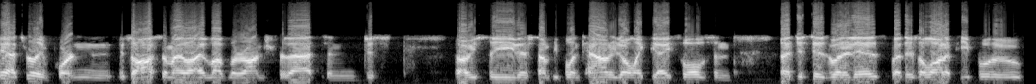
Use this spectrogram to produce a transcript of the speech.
yeah, it's really important. It's awesome. I, I love La Ronge for that, and just obviously there's some people in town who don't like the Ice Wolves, and that just is what it is. But there's a lot of people who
